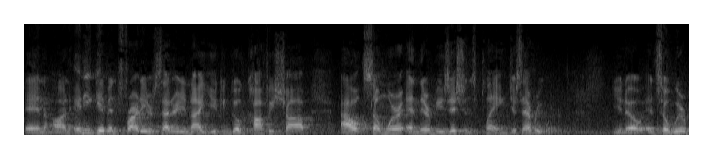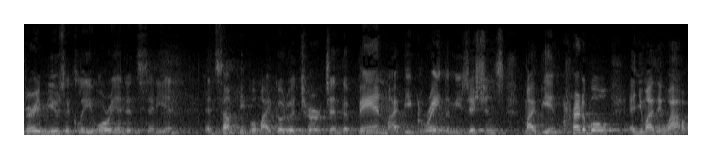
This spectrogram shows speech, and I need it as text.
And on any given Friday or Saturday night, you can go coffee shop out somewhere and there are musicians playing just everywhere. You know, and so we're a very musically oriented city and and some people might go to a church and the band might be great, the musicians might be incredible, and you might think, wow,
